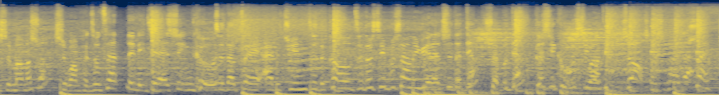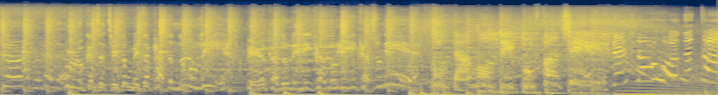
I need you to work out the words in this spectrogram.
饭中餐，粒粒皆辛苦。知道最爱的裙子的扣子都系不上了，月亮吃得掉，甩不掉，更辛苦。希望体重帅哥，不如跟着节奏没在怕的努努力，别人卡路里，卡路里卡住你，不达目的不放弃，燃烧我的。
